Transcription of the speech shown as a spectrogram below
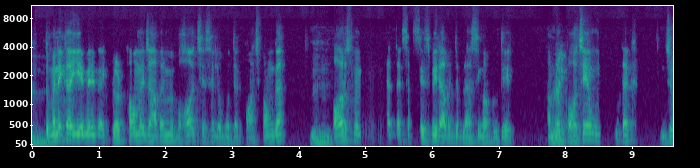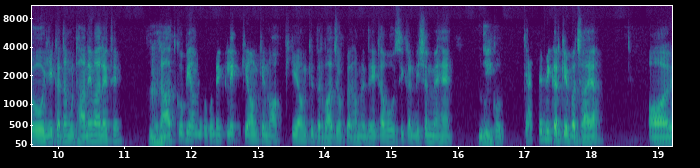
हम्म। तो मैंने कहा ये मेरे का एक प्लेटफॉर्म है जहाँ पर मैं बहुत अच्छे से लोगों तक पहुँच पाऊँगा हम्म। और उसमें तक सक्सेस भी रहा विद द ब्लेसिंग ऑफ़ गुरुदेव हम लोग पहुँचे उन तक जो ये कदम उठाने वाले थे रात को भी हम लोगों ने क्लिक किया उनके नॉक किया उनके दरवाजों पर हमने देखा वो उसी कंडीशन में है। उनको कैसे भी करके बचाया और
